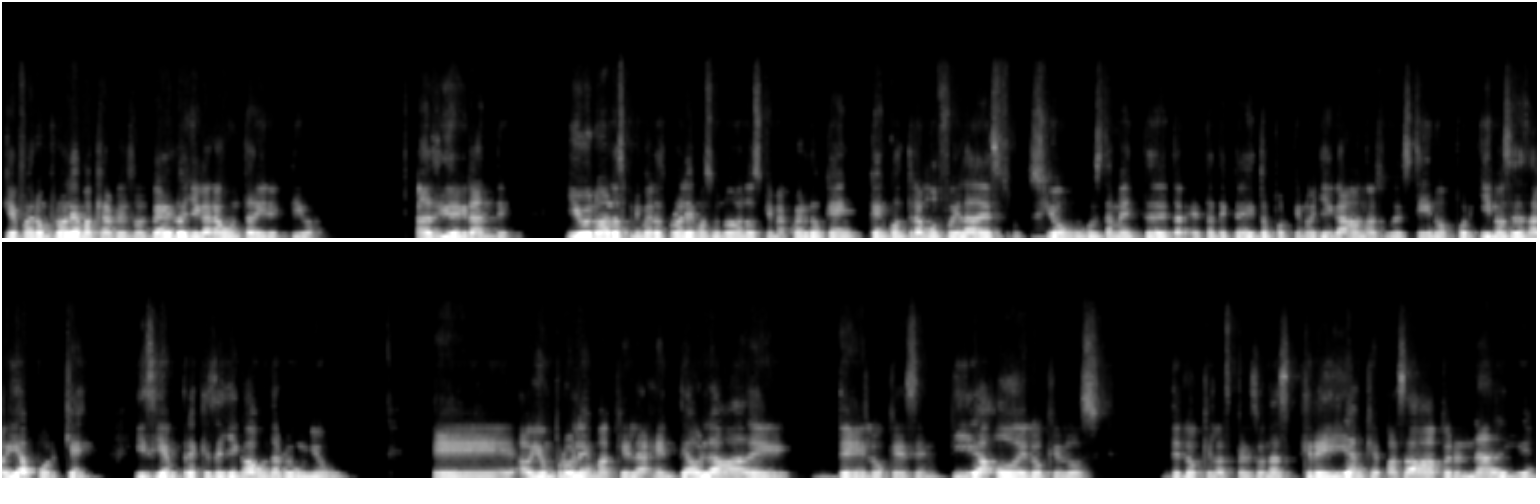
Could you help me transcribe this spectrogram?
que fuera un problema que al resolverlo llegara a junta directiva así de grande. Y uno de los primeros problemas, uno de los que me acuerdo que, encontramos fue la destrucción justamente de tarjetas de crédito porque no llegaban a su destino y no se sabía por qué. Y siempre que se llegaba a una reunión, eh, había un problema, que la gente hablaba de, de lo que sentía o de lo que, los, de lo que las personas creían que pasaba, pero nadie,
